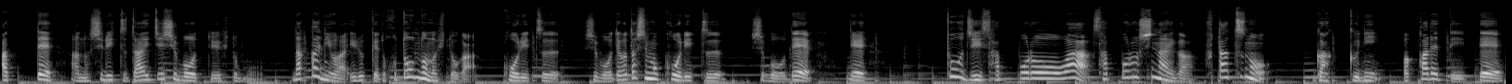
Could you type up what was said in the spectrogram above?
あってあの私立第一志望っていう人も中にはいるけどほとんどの人が公立志望で私も公立志望でで当時札幌は札幌市内が2つの学区に分かれていて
